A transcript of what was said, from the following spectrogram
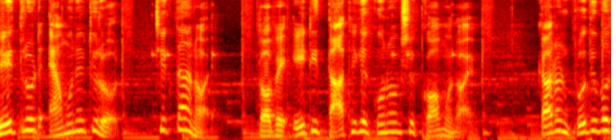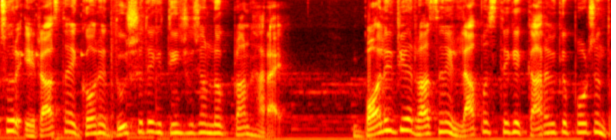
ডেথ রোড এমন একটি রোড, ঠিক তা নয়, তবে এটি তা থেকে কোনো অংশে কমও নয়, কারণ প্রতি বছর এই রাস্তায় গড়ে দুশো থেকে তিনশো জন লোক প্রাণ হারায়। বলিভিয়ার রাজধানী লাপাস থেকে কারাউকে পর্যন্ত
